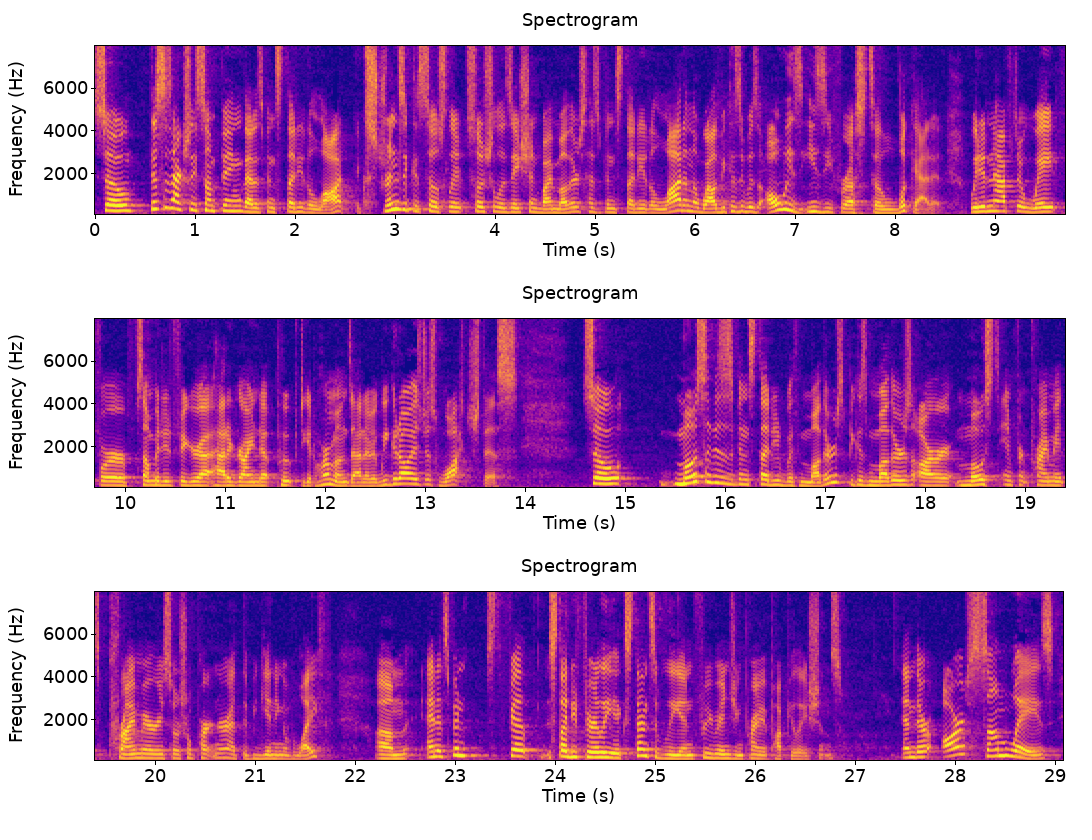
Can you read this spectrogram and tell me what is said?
So this is actually something that has been studied a lot. Extrinsic socialization by mothers has been studied a lot in the wild because it was always easy for us to look at it. We didn't have to wait for somebody to figure out how to grind up poop to get hormones out of it. We could always just watch this. So most of this has been studied with mothers because mothers are most infant primates' primary social partner at the beginning of life. Um, and it's been studied fairly extensively in free-ranging primate populations. And there are some ways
